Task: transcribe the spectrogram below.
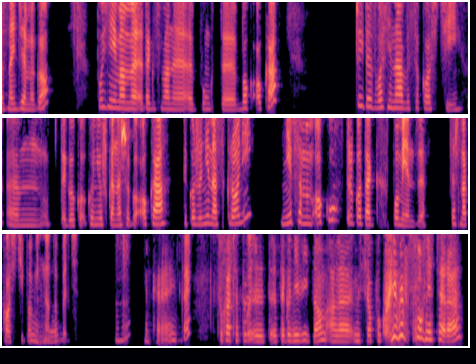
znajdziemy go. Później mamy tak zwany punkt e, bok oka, czyli to jest właśnie na wysokości tego koniuszka naszego oka, tylko że nie na skroni, nie w samym oku, tylko tak pomiędzy. Też na kości powinno mhm. to być. Mhm. Okej. Okay. Okay. Słuchacze tego nie widzą, ale my się opukujemy wspólnie teraz.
